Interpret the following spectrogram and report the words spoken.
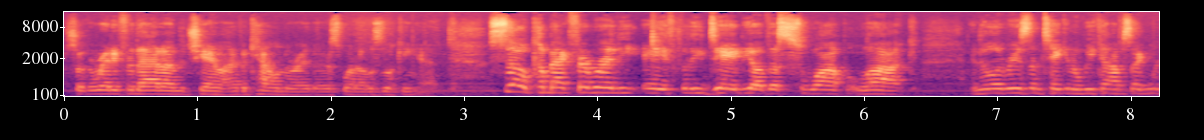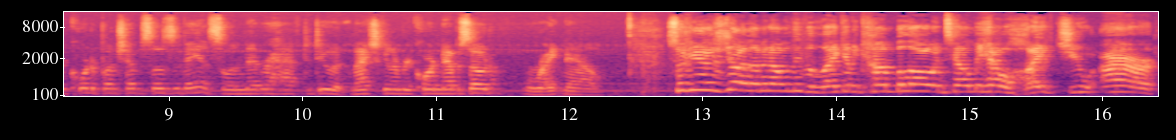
So get ready for that on the channel. I have a calendar right there. That's what I was looking at. So come back February the 8th for the debut of the Swap Lock. And the only reason I'm taking a week off is I can record a bunch of episodes in advance, so I'll never have to do it. I'm actually going to record an episode right now. So if you guys enjoyed, let me know. Leave a like and a comment below and tell me how hyped you are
